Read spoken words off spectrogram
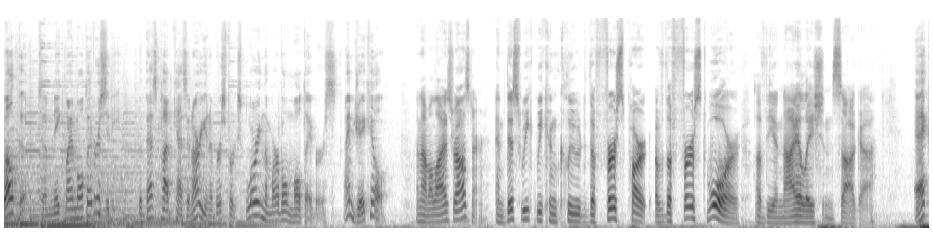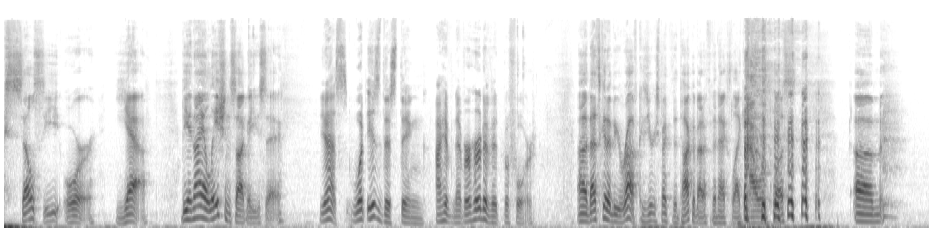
Welcome to Make Mine Multiversity, the best podcast in our universe for exploring the Marvel multiverse. I'm Jake Hill. And I'm Elias Rosner. And this week we conclude the first part of the first war of the Annihilation Saga. Excelsior. Yeah. The Annihilation Saga, you say? Yes. What is this thing? I have never heard of it before. Uh, that's going to be rough because you're expected to talk about it for the next, like, hour plus. um,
